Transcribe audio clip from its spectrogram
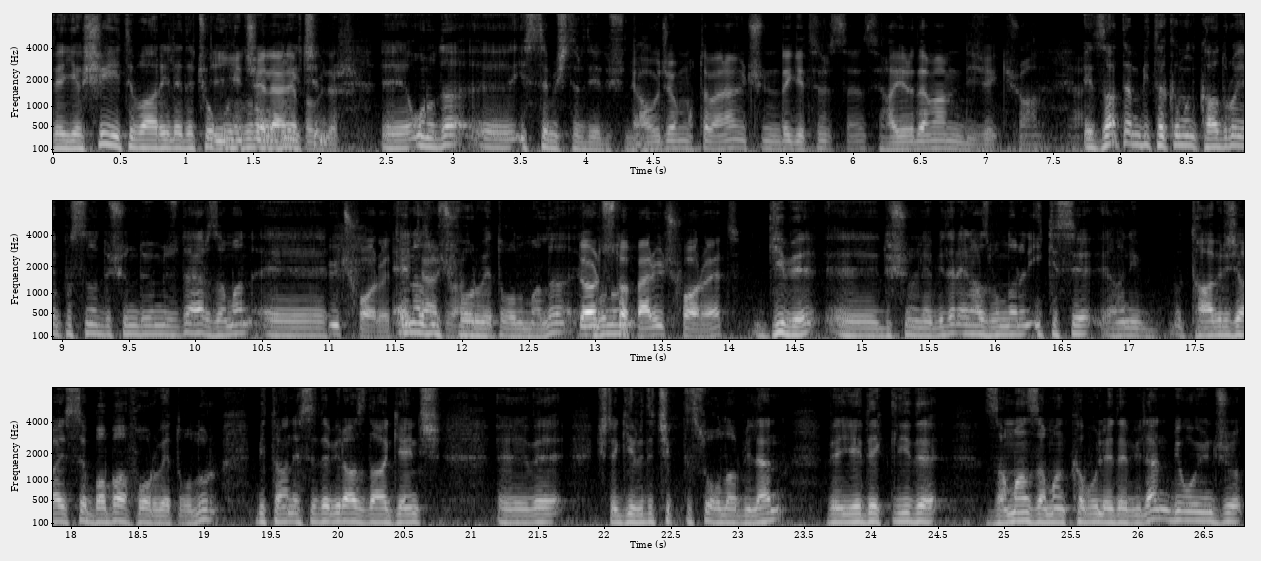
ve yaşı itibariyle de çok İlginç uygun şeyler olduğu için e, onu da e, istemiştir diye Ya düşünüyorum. hocam muhtemelen üçünü de getirirseniz hayır demem diyecek şu an. Yani E, zaten bir takımın kadro yapısını düşündüğümüzde her zaman e, Üç forvete en az ihtiyacı 3 var. forvet olmalı. 4 Bunun stoper, 3 forvet. gibi e, düşünülebilir. En az bunların ikisi hani tabiri caizse baba forvet olur. Bir tanesi de biraz daha genç e, ve işte girdi çıktısı olabilen ve yedekliği de zaman zaman kabul edebilen bir oyuncu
